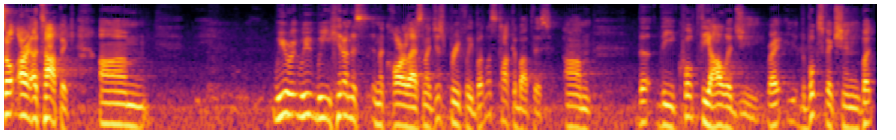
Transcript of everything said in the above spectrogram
So, all right, a topic. Um, we, were, we, we hit on this in the car last night, just briefly, but let's talk about this. Um, the, the quote theology, right? The book's fiction, but,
